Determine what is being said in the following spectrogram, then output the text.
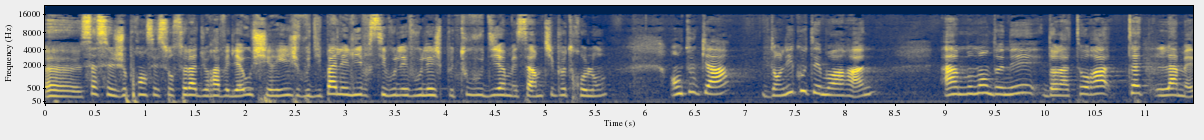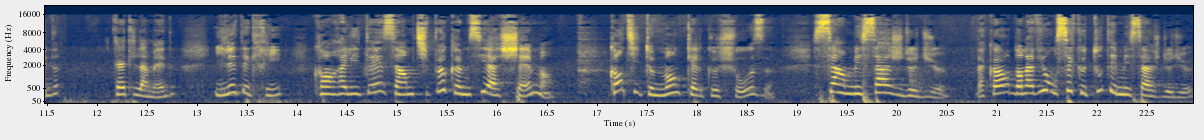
Euh, ça, c'est, je prends ces sources-là du Rav Eliaou Shiri. Je vous dis pas les livres, si vous les voulez, je peux tout vous dire, mais c'est un petit peu trop long. En tout cas, dans l'écouter Moharan, à un moment donné, dans la Torah Tête Lamed, Lamed, il est écrit qu'en réalité, c'est un petit peu comme si Hachem, quand il te manque quelque chose, c'est un message de Dieu. D'accord? Dans la vie, on sait que tout est message de Dieu.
